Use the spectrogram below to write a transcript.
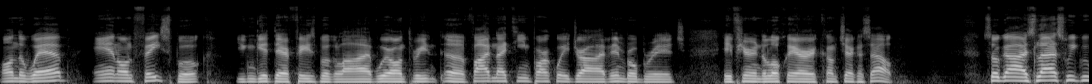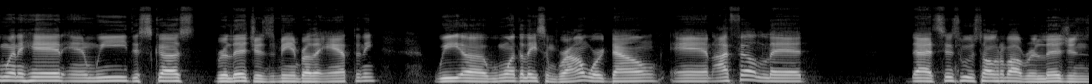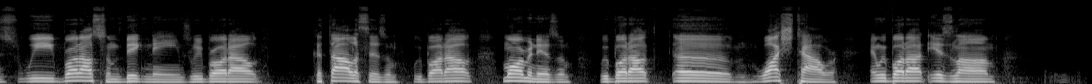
on the web and on Facebook. You can get there Facebook Live. We're on three uh, 519 Parkway Drive, Breaux Bridge. If you're in the local area, come check us out. So, guys, last week we went ahead and we discussed religions. Me and Brother Anthony, we uh, we wanted to lay some groundwork down, and I felt led that since we was talking about religions, we brought out some big names. We brought out Catholicism. We brought out Mormonism. We brought out uh, Watchtower, and we brought out Islam.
